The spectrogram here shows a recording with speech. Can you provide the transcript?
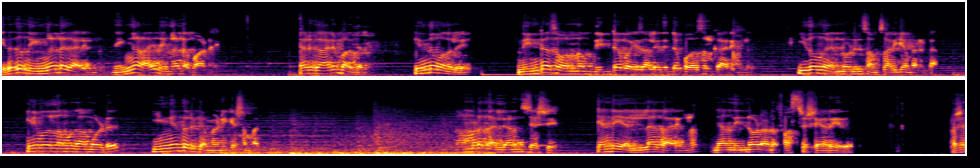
ഇതൊക്കെ നിങ്ങളുടെ കാര്യങ്ങൾ. നിങ്ങളായി നിങ്ങളുടെ പാടെ ഞാനൊരു കാര്യം പറഞ്ഞത് ഇന്ന് മുതലേ നിന്റെ സ്വർണം നിന്റെ പൈസ അല്ലെങ്കിൽ നിന്റെ പേഴ്സണൽ കാര്യങ്ങൾ ഇതൊന്നും എന്നോട് സംസാരിക്കാൻ വരണ്ട. ഇനി മുതൽ നമുക്ക് അങ്ങോട്ട് ഇങ്ങനത്തെ ഒരു കമ്മ്യൂണിക്കേഷൻ മതി. നമ്മുടെ കല്യാണത്തിന് ശേഷം എന്റെ എല്ലാ കാര്യങ്ങളും ഞാൻ നിന്നോടാണ് ഫസ്റ്റ് ഷെയർ ചെയ്തത്. പക്ഷെ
